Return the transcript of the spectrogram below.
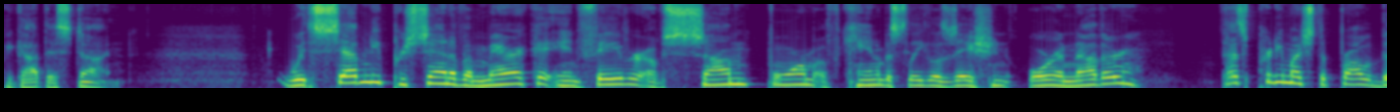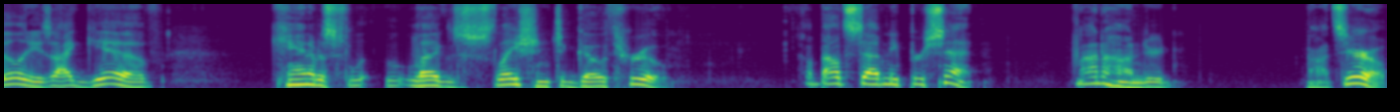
We got this done. With 70% of America in favor of some form of cannabis legalization or another, that's pretty much the probabilities I give cannabis legislation to go through. About 70%. Not 100, not zero.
